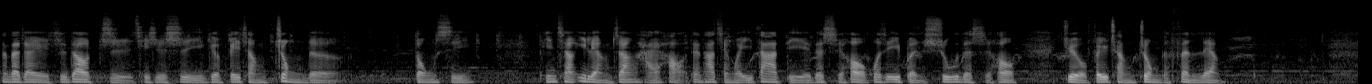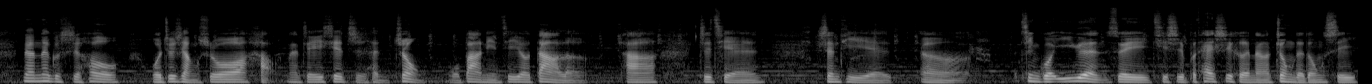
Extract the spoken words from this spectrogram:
那大家也知道，纸其实是一个非常重的东西。平常一两张还好，但它成为一大叠的时候，或是一本书的时候，就有非常重的分量。那那个时候我就想说，好，那这一些纸很重。我爸年纪又大了，他之前身体也呃。进过医院，所以其实不太适合拿重的东西。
